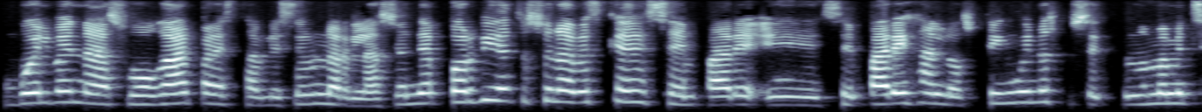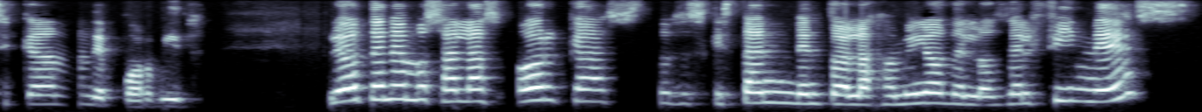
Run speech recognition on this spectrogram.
vuelven a su hogar para establecer una relación de por vida. Entonces, una vez que se, eh, se emparejan los pingüinos, pues normalmente se quedan de por vida. Luego tenemos a las orcas, entonces que están dentro de la familia de los delfines,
